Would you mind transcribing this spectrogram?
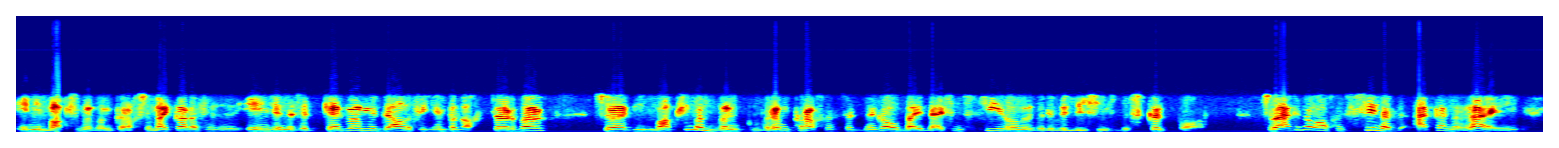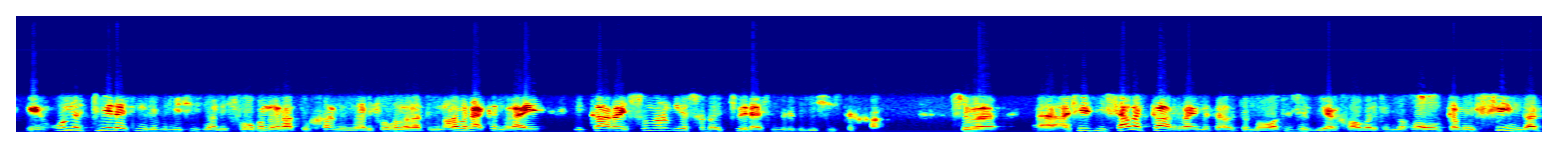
en die maksimum wrinkrag. So my kar is 'n engine is 'n turbo model, is 'n 1.8 turbo. So die maksimum wrinkrag is ek dink al by 1400 revolusies beskikbaar. So ek het nou al gesien dat ek kan ry en onder 2000 revolusies na die volgende rad toe gaan en na die volgende rad en almal ek kan ry, die kar ry sonder om eers by 2000 revolusies te gaan. So uh, as jy dieselfde kar ry met 'n outomatiese weergawe, dan is dit nogal kan jy sien dat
